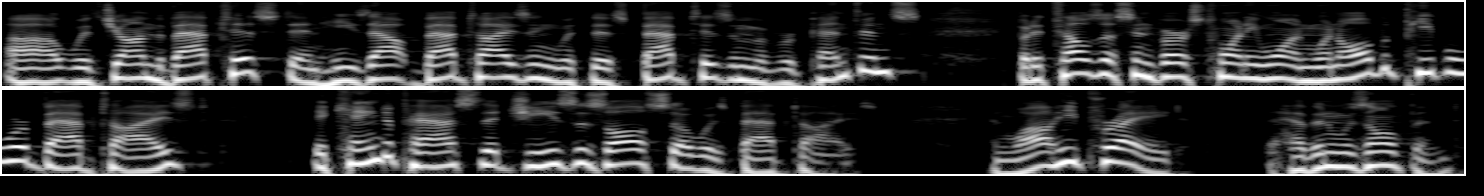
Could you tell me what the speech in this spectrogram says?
uh, with John the Baptist, and he's out baptizing with this baptism of repentance. But it tells us in verse 21 when all the people were baptized, it came to pass that Jesus also was baptized. And while he prayed, the heaven was opened.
